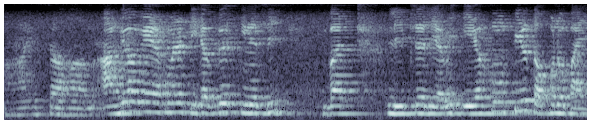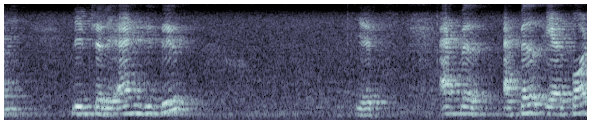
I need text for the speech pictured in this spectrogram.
ভাই সাহাব, আগেও আমি এরকম একটা টিডাব্লিউএস কিনেছি বাট লিটারালি আমি এরকম ফিল তখনও পাইনি। Literally and this is yes, apple apple airpod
